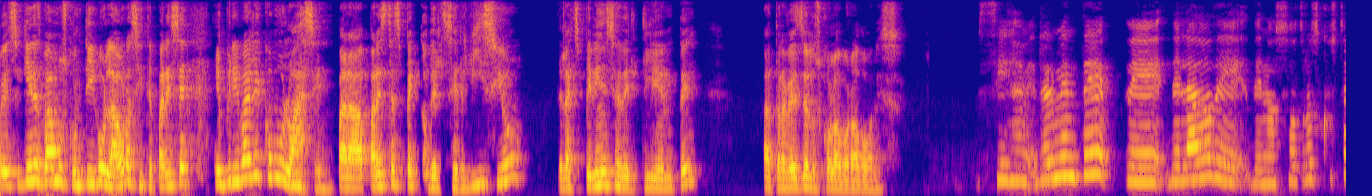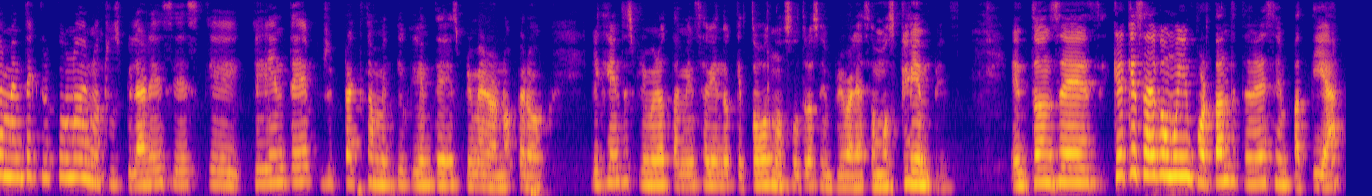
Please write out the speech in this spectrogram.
eh, si quieres, vamos contigo, Laura, si te parece. En Privalia, ¿cómo lo hacen para, para este aspecto del servicio, de la experiencia del cliente a través de los colaboradores? Sí, Javi, realmente eh, del lado de, nosotros, justamente creo que uno de nuestros pilares es que cliente, pues, prácticamente el cliente es primero, ¿no? Pero el cliente es primero también sabiendo que todos nosotros en Privalia somos clientes. Entonces, creo que es algo muy importante tener esa empatía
